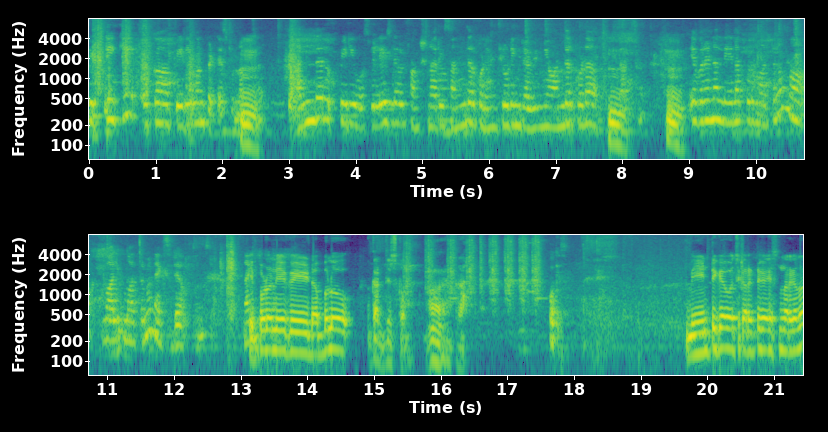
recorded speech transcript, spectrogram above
ఫిఫ్టీకి ఒక పీడీ వన్ పెట్టేసుకున్నాం సార్. అందరు పీడీఓస్ విలేజ్ లెవెల్ ఫంక్షనరీస్ అందరు కూడా ఇంక్లూడింగ్ రెవెన్యూ అందరు కూడా ఉంటారు సార్. ఎవరైనా లేనప్పుడు మాత్రం మా- వాళ్ళకి మాత్రమే నెక్స్ట్ డే అవుతుంది సార్ ఇప్పుడు నీకు ఈ డబ్బులు కట్ తీసుకో. రా. ఓకే సార్ మీ ఇంటికే వచ్చి కరెక్ట్గా ఇస్తున్నారు కదా?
